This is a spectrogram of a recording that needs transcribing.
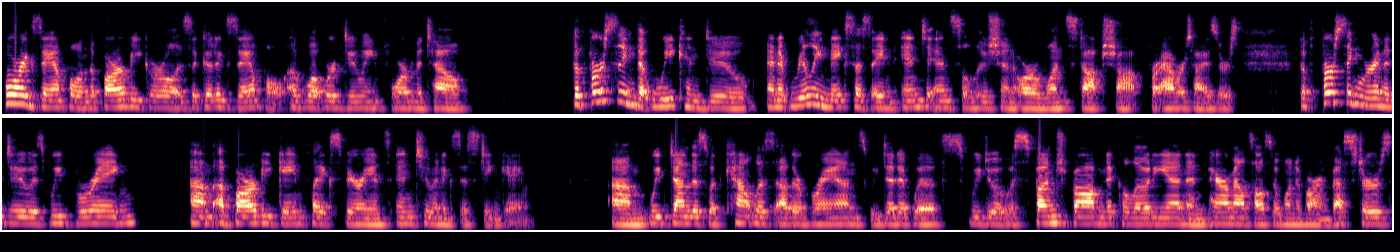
for example, and the Barbie girl is a good example of what we're doing for Mattel the first thing that we can do, and it really makes us an end to end solution or a one stop shop for advertisers. The first thing we're going to do is we bring um, a Barbie gameplay experience into an existing game. Um, we've done this with countless other brands. We did it with, we do it with SpongeBob, Nickelodeon, and Paramount's also one of our investors.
